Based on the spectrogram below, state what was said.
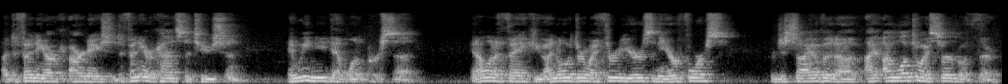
uh, defending our, our nation, defending our Constitution, and we need that 1%. And I want to thank you. I know during my 30 years in the Air Force, or just shy of it, uh, I, I loved who I served with. The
